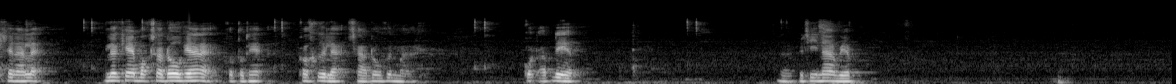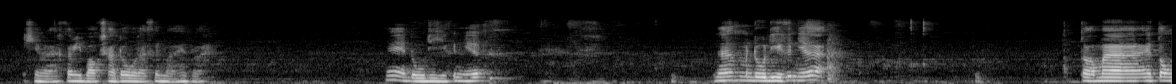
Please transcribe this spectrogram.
แค่นั้นแหละ เลือกแค่ box shadow แค่นั้นแหละ กดตัวเนี้ย ก็ขึ้นแล้ว shadow ขึ้นมา กดอัปเดตไปที่หน้าเว็บ เห็นไหมก็มี box shadow แล้วขึ้นมาเห็นปะแม่ดูดีขึ้นเยอะ นะ มันดูดีขึ้นเยอะ ต่อมาไอ้ตรง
